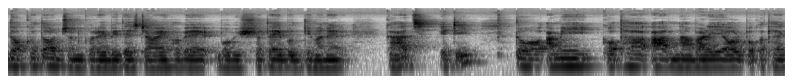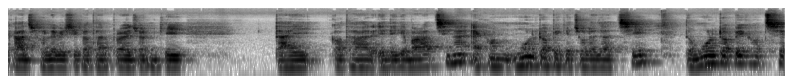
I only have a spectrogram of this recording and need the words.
দক্ষতা অর্জন করে বিদেশ যাওয়াই হবে ভবিষ্যতে বুদ্ধিমানের কাজ এটি। তো আমি কথা আর না বাড়িয়ে অল্প কথায় কাজ হলে বেশি কথার প্রয়োজন কি? তাই কথা আর এদিকে বাড়াচ্ছি না। এখন মূল টপিকে চলে যাচ্ছি। তো মূল টপিক হচ্ছে,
